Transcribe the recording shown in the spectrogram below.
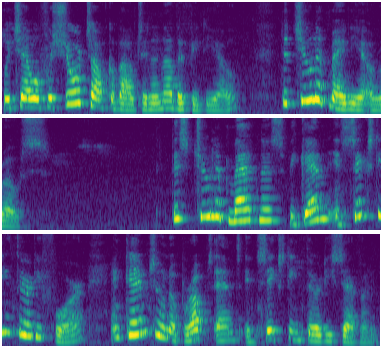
which I will for sure talk about in another video, the tulip mania arose. This tulip madness began in 1634 and came to an abrupt end in 1637.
